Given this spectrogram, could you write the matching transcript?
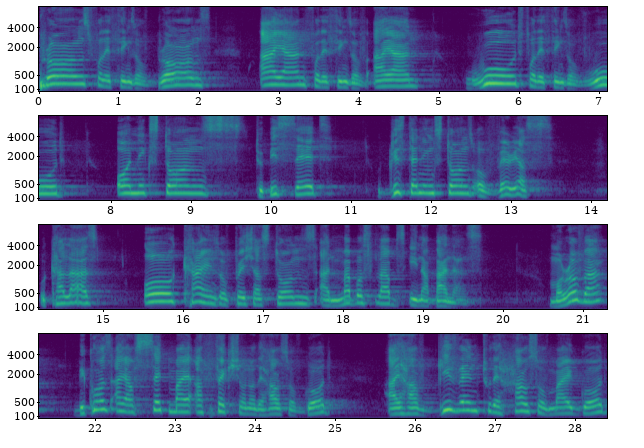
bronze for the things of bronze, iron for the things of iron, wood for the things of wood, onyx stones to be set, glistening stones of various colors, all kinds of precious stones and marble slabs in abundance. Moreover, because I have set my affection on the house of God, I have given to the house of my God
